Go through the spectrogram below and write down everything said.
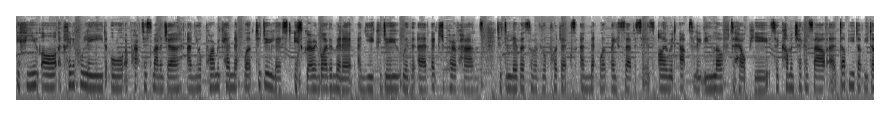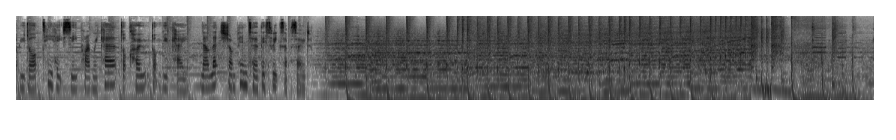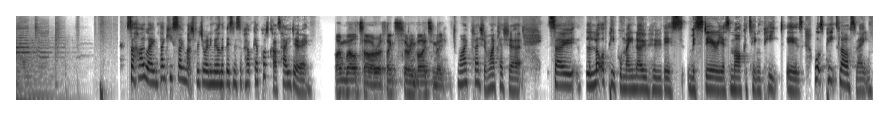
If you are a clinical lead or a practice manager and your primary care network to do list is growing by the minute and you could do with an extra pair of hands to deliver some of your projects and network based services, I would absolutely love to help you. So come and check us out at www.thcprimarycare.co.uk. Now let's jump into this week's episode. So, hi, Wayne. Thank you so much for joining me on the Business of Healthcare podcast. How are you doing? I'm well, Tara. Thanks for inviting me. My pleasure. My pleasure. So, a lot of people may know who this mysterious marketing Pete is. What's Pete's last name?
